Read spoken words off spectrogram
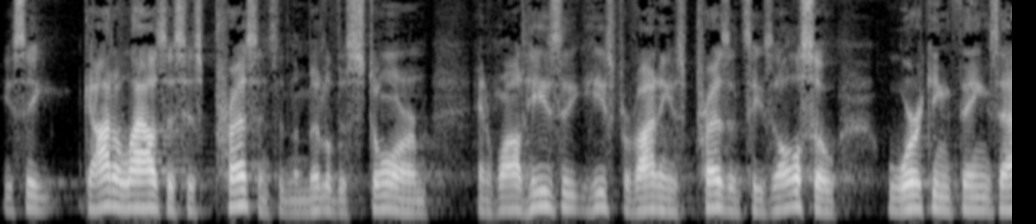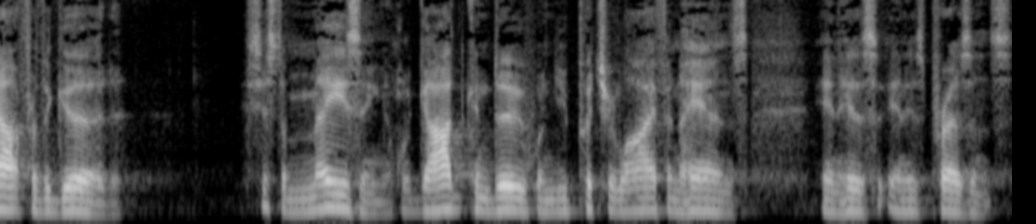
You see, God allows us His presence in the middle of the storm, and while He's, he's providing His presence, He's also working things out for the good. It's just amazing what God can do when you put your life in hands in His, in his presence.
